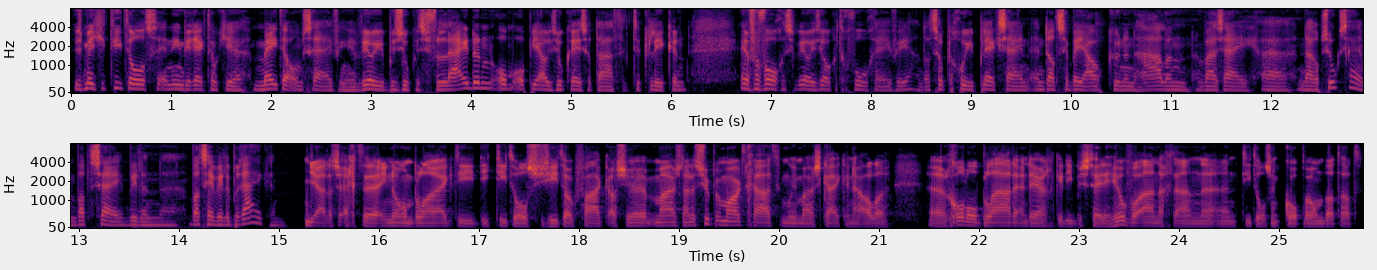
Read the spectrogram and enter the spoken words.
Dus met je titels en indirect ook je meta-omschrijvingen wil je bezoekers verleiden om op jouw zoekresultaten te klikken. En vervolgens wil je ze ook het gevoel geven ja, dat ze op de goede plek zijn en dat ze bij jou kunnen halen waar zij uh, naar op zoek zijn, wat zij willen, uh, wat zij willen bereiken. Ja, dat is echt uh, enorm belangrijk, die, die titels. Je ziet ook vaak als je maar eens naar de supermarkt gaat, moet je maar eens kijken naar alle uh, roddelbladen en dergelijke. Die besteden heel veel aandacht aan, uh, aan, titels en koppen, omdat dat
